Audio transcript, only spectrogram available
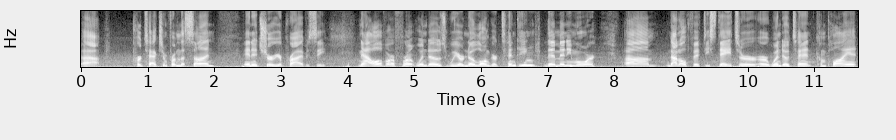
uh, protection from the sun and ensure your privacy. Now, all of our front windows, we are no longer tinting them anymore. Um, not all 50 states are, are window tint compliant.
